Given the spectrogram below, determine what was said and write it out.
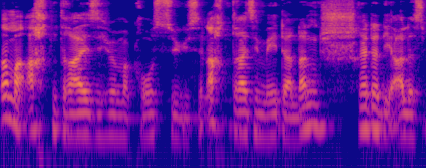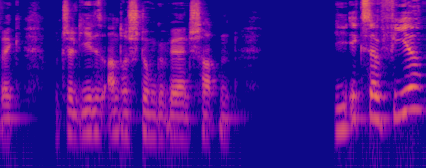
sagen wir 38, wenn wir großzügig sind. 38 Metern. Dann schreddert die alles weg und stellt jedes andere Sturmgewehr in Schatten. Die XM4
